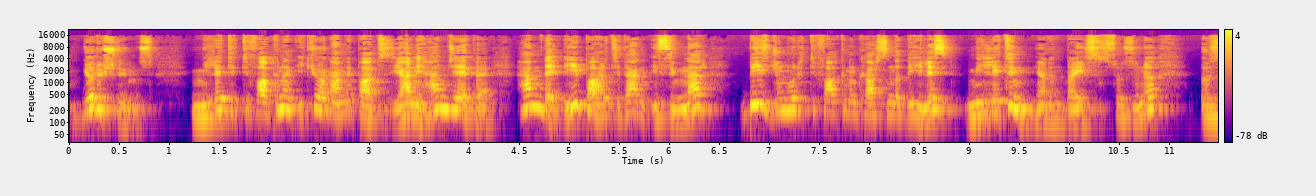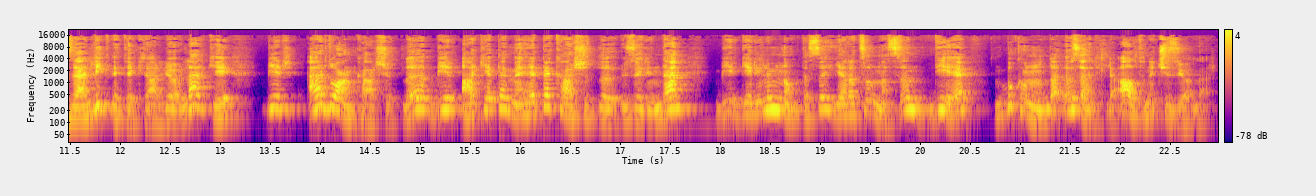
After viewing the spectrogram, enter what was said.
görüştüğümüz Millet İttifakı'nın iki önemli partisi yani hem CHP hem de İyi Parti'den isimler biz Cumhur İttifakı'nın karşısında değiliz, milletin yanındayız sözünü özellikle tekrarlıyorlar ki bir Erdoğan karşıtlığı, bir AKP MHP karşıtlığı üzerinden bir gerilim noktası yaratılmasın diye bu konunun da özellikle altını çiziyorlar.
